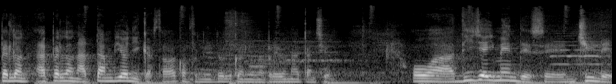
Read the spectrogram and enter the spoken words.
perdón, ah, perdón, a Tan Biónica, estaba confundiéndolo con el nombre de una canción, o a DJ Méndez en Chile,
